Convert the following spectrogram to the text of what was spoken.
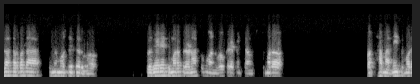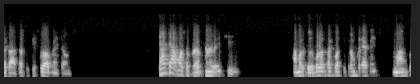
ସଦା ସର୍ବଦା ତୁମେ ମୋ ସହିତ ରୁହ ହୃଦୟରେ ତୁମର ପ୍ରେରଣାକୁ ମୁଁ ଅନୁଭବ କରିବା ପାଇଁ ଚାହୁଁଛି ତୁମର କଥା ମାନି ତୁମର ଏକ ଆଦର୍ଶ ଶିଶୁ ହେବା ପାଇଁ ଚାହୁଁଛି ଯାହା ଯାହା ଆମର ସବୁ ପ୍ରାର୍ଥନା ରହିଛି ଆମର ଦୁର୍ବଳତାକୁ ଅତିକ୍ରମ କରିବା ପାଇଁ ମାଙ୍କୁ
